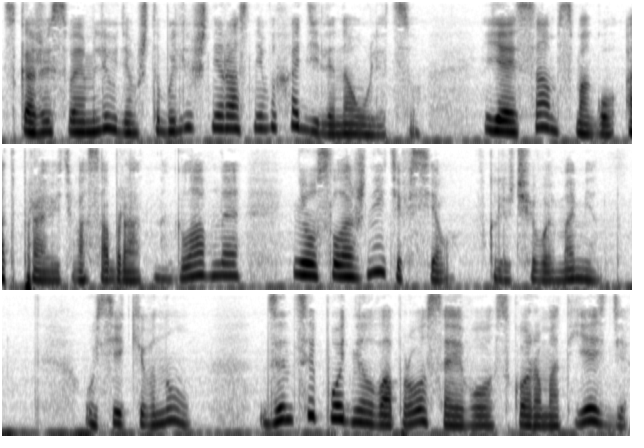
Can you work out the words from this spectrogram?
Скажи своим людям, чтобы лишний раз не выходили на улицу. Я и сам смогу отправить вас обратно. Главное, не усложните все в ключевой момент. Уси кивнул. Дзинцы поднял вопрос о его скором отъезде,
